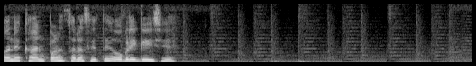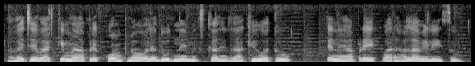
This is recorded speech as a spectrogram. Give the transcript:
અને ખાંડ પણ સરસ રીતે ઓગળી ગઈ છે. હવે જે વાટકીમાં આપણે કોર્નફ્લો અને દૂધને મિક્સ કરીને રાખ્યું હતું, તેને આપણે એકવાર હલાવી લઈશું.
